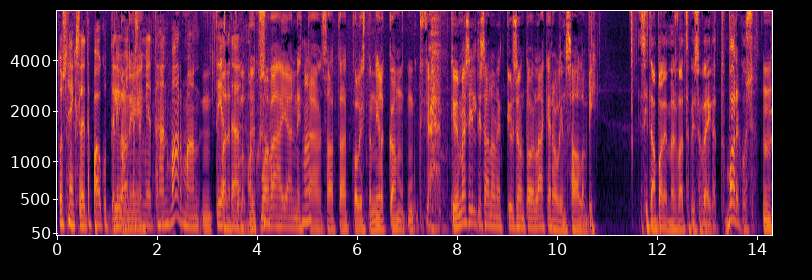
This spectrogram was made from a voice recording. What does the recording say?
tuossa henkseleitä paukutteli No no niin. aikaisemmin, että hän varmaan Anna tietää. tulla, Nyt mua vähän jännittää, saattaa kolista nilkkaa. Kyllä mä silti sanon, että kyllä se on toi Läkerolin salvi. Sitä on paljon myös WhatsAppissa veikattu. Markus! Mm.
